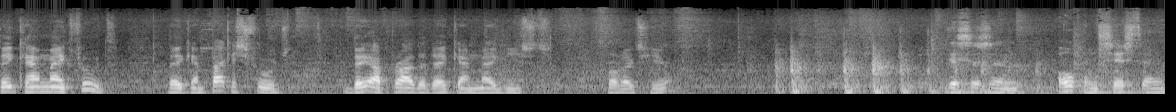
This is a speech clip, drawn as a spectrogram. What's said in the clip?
They can make food. They can package food. They are proud that they can make these products here. This is an open system.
